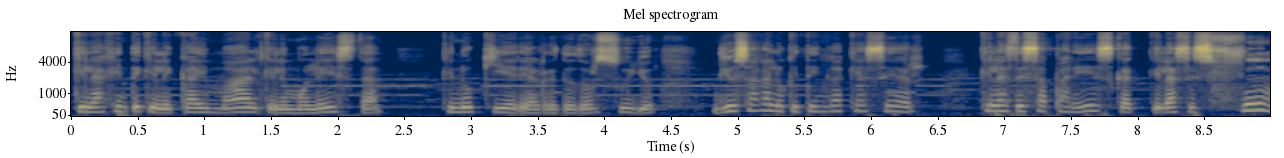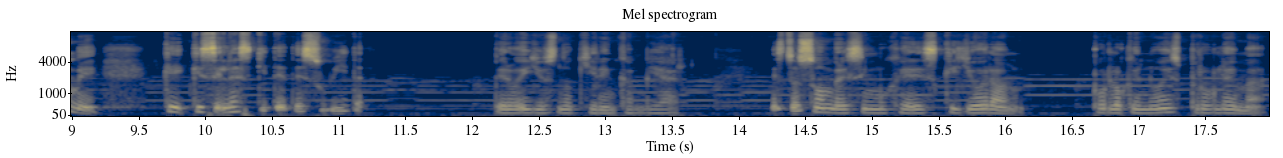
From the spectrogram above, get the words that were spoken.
que la gente que le cae mal, que le molesta, que no quiere alrededor suyo, Dios haga lo que tenga que hacer, que las desaparezca, que las esfume, que, que se las quite de su vida. Pero ellos no quieren cambiar. Estos hombres y mujeres que lloran por lo que no es problema,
